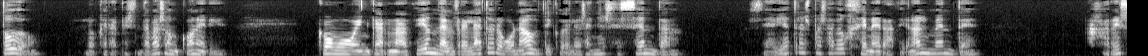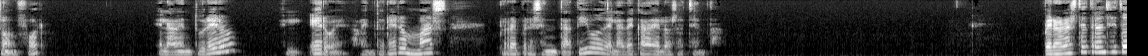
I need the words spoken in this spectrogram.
Todo lo que representaba Sean Connery, como encarnación del relato argonáutico de los años 60, se había traspasado generacionalmente a Harrison Ford, el aventurero, el héroe aventurero más representativo de la década de los 80. Pero en este tránsito,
